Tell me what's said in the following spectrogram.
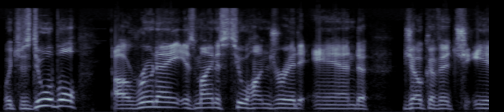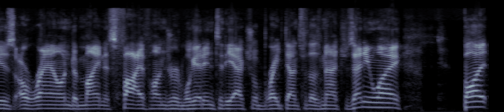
which is doable. Uh, Rune is minus 200, and Djokovic is around minus 500. We'll get into the actual breakdowns for those matches anyway. But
